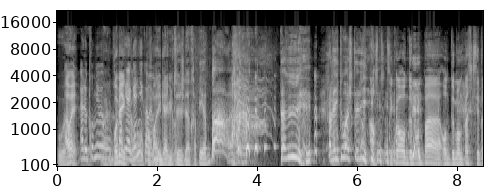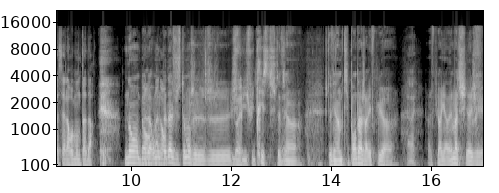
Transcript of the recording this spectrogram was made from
Où, euh, Ah ouais Ah, le premier, où le premier, a gagné quand quand même. Gagne, je l'ai attrapé. Bah T'as vu Avec toi, je te dis. C'est quoi On te demande pas, on te demande pas ce qui s'est passé à la remontada? Non, bah, Non, la bah non. remontada, justement, je, je, je Ouais. suis, je suis triste, je deviens, je deviens un petit panda, j'arrive plus à. Ouais. J'arrive plus à regarder le match. J'ai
